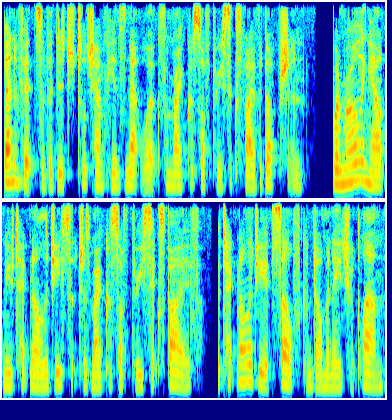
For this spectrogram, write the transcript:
Benefits of a digital champions network for Microsoft 365 adoption. When rolling out new technology such as Microsoft 365, the technology itself can dominate your plan.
